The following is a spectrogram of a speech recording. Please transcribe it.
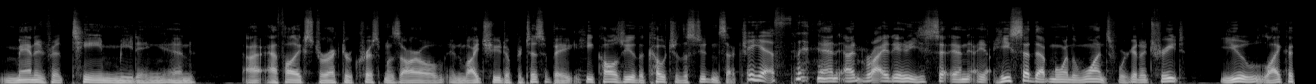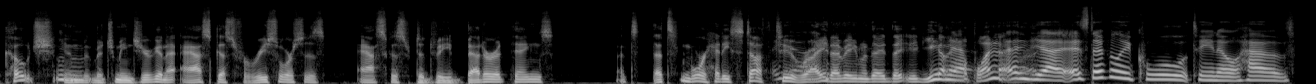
management team meeting, and uh, athletics director Chris Massaro invites you to participate. He calls you the coach of the student section, yes, and, and right, and he said, and uh, he said that more than once. We're going to treat you like a coach, and, which means you're going to ask us for resources, ask us to be better at things. That's that's more heady stuff too, Yeah. right? I mean, they, they, you got to have a plan. And right? yeah, it's definitely cool to, you know, have,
